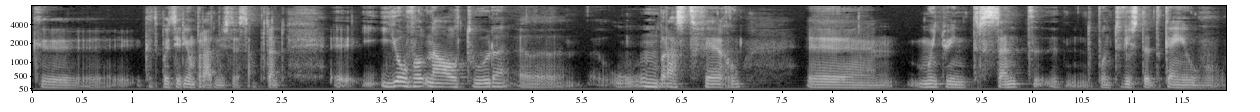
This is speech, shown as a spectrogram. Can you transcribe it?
que, que depois iriam para a administração. Portanto, e, e houve na altura uh, um braço de ferro muito interessante do ponto de vista de quem o,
